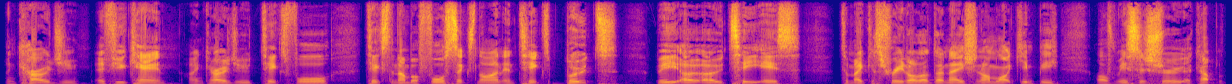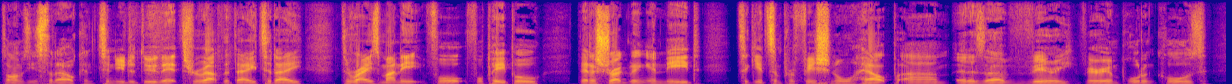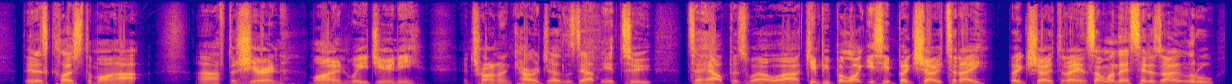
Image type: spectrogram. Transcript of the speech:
encourage you, if you can, I encourage you text four, text the number four six nine, and text boots B O O T S to make a three dollar donation. I'm like Gimpy. I've messaged through a couple of times yesterday. I'll continue to do that throughout the day today to raise money for for people that are struggling and need to get some professional help. Um, it is a very very important cause that is close to my heart. Uh, after sharing my own wee journey and trying to encourage others out there to to help as well. Uh, but like you said, big show today, big show today, and someone that's had his own little,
